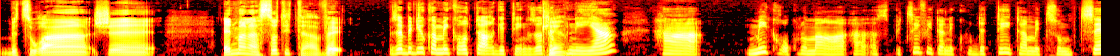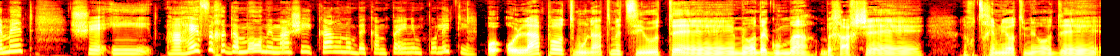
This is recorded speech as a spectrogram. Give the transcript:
בצורה שאין מה לעשות איתה. ו... זה בדיוק ה micro-targeting, זאת כן. הפנייה המיקרו, כלומר, הספציפית, הנקודתית, המצומצמת, שהיא ההפך הגמור ממה שהכרנו בקמפיינים פוליטיים. עולה פה תמונת מציאות אה, מאוד עגומה, בכך ש... אנחנו צריכים להיות מאוד uh,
